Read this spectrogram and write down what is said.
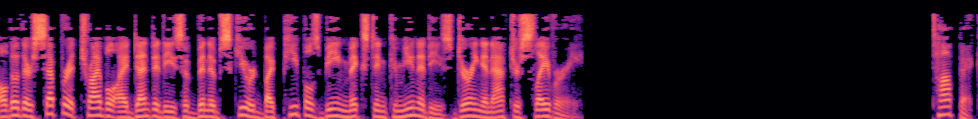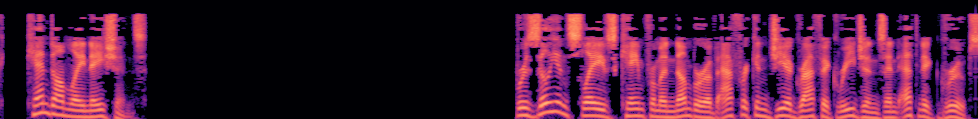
although their separate tribal identities have been obscured by peoples being mixed in communities during and after slavery. Candomblé nations Brazilian slaves came from a number of African geographic regions and ethnic groups,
